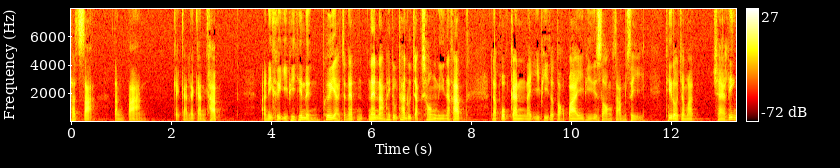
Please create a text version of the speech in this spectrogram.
ทักษะต่างๆ แก่กันและกันครับ อันนี้คือ EP ที่ 1 เพื่ออยากจะแนะนำให้ทุกท่านรู้จักช่องนี้นะครับ แล้วพบกันใน EP ต่อๆไป EP ที่ 2 3 4 ที่เราจะมาแชร์ลิง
